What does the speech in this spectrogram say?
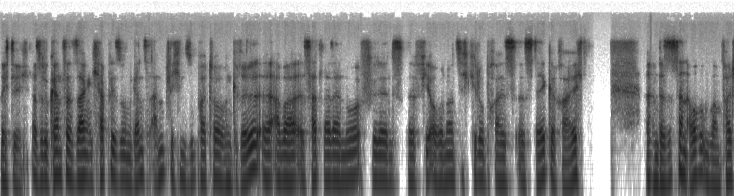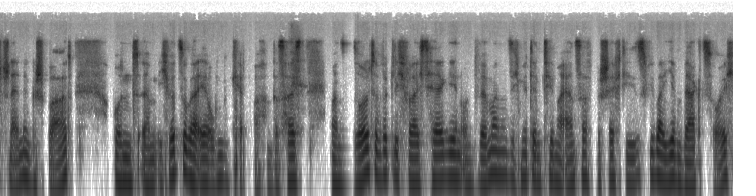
Richtig. Also du kannst dann sagen, ich habe hier so einen ganz amtlichen, super teuren Grill, äh, aber es hat leider nur für den äh, 4,90 Euro Kilo Preis äh, Steak gereicht. Ähm, das ist dann auch irgendwo am falschen Ende gespart. Und ähm, ich würde sogar eher umgekehrt machen. Das heißt, man sollte wirklich vielleicht hergehen und wenn man sich mit dem Thema ernsthaft beschäftigt, ist es wie bei jedem Werkzeug.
